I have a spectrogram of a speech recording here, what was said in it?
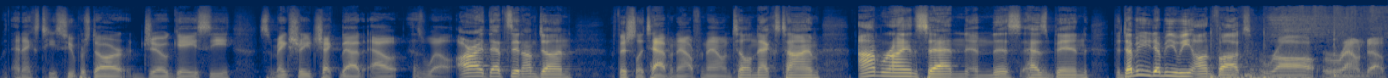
with NXT superstar Joe Gacy. So make sure you check that out as well. All right, that's it. I'm done. Officially tapping out for now. Until next time, I'm Ryan Satin, and this has been the WWE on Fox Raw Roundup.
